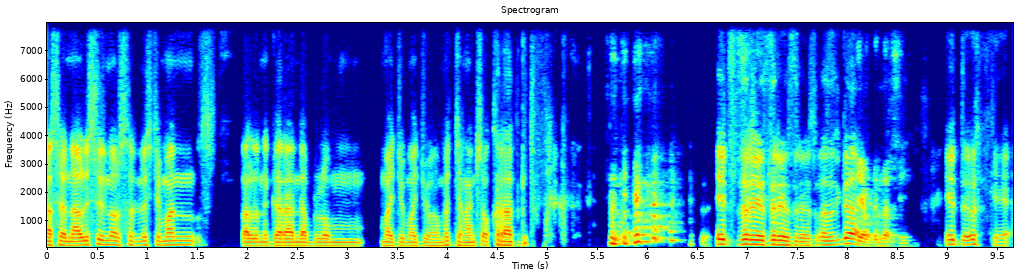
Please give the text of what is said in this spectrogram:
nasionalis sih nasionalis cuman kalau negara anda belum maju-maju amat jangan sok kerat gitu. Itu serius serius serius maksud gua Iya bener sih. itu kayak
